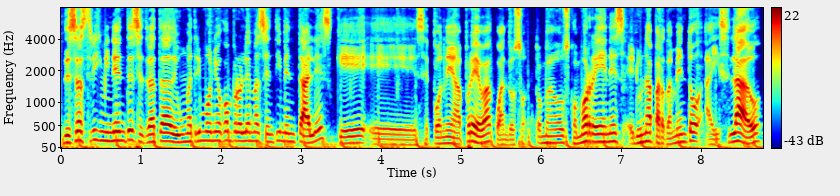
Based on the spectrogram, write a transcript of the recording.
Desastre Inminente se trata de un matrimonio con problemas sentimentales que eh, se pone a prueba cuando son tomados como rehenes en un apartamento aislado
